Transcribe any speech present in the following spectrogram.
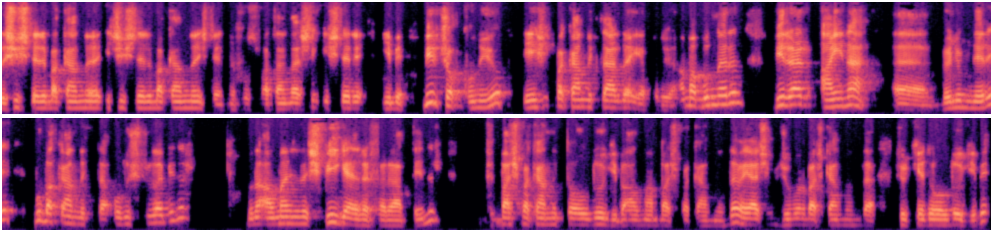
Dışişleri Bakanlığı, İçişleri Bakanlığı, işte nüfus vatandaşlık işleri gibi birçok konuyu değişik bakanlıklarda yapılıyor. Ama bunların birer ayna e, bölümleri bu bakanlıkta oluşturulabilir. Buna Almanca'da Spiegelreferat denir. Başbakanlıkta olduğu gibi Alman Başbakanlığında veya şimdi Cumhurbaşkanlığında Türkiye'de olduğu gibi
